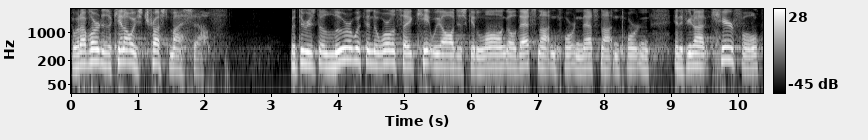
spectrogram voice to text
And what I've learned is I can't always trust myself. But there is the lure within the world to say, can't we all just get along? Oh, that's not important. That's not important. And if you're not careful,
